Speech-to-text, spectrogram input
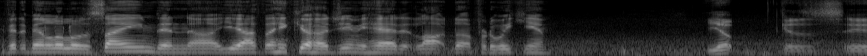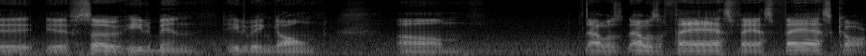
if it had been a little of the same, then uh, yeah, I think uh, Jimmy had it locked up for the weekend. Yep, because if so, he'd have been he'd have been gone. Um, that was that was a fast, fast, fast car.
